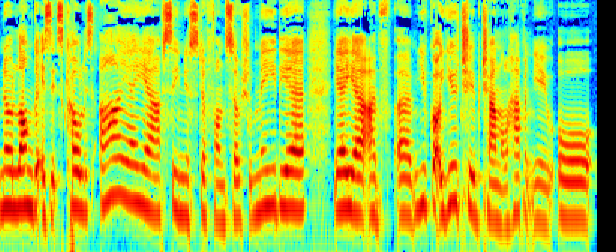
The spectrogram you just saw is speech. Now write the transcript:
no longer is it's cold. It's, ah, oh, yeah, yeah, I've seen your stuff on social media. Yeah, yeah, I've, um, you've got a YouTube channel, haven't you? Or,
